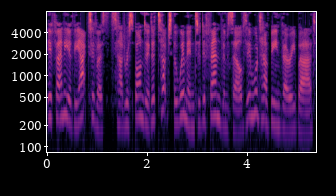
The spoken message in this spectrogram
If any of the activists had responded or touched the women to defend themselves it would have been very bad.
